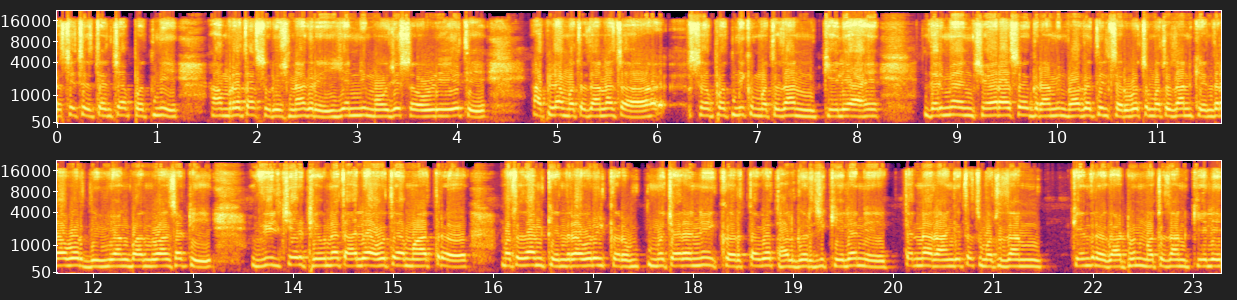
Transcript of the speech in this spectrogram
तसेच त्यांच्या पत्नी अमृता सुरेश नागरे यांनी मौजे सवळी येथे आपल्या मतदानाचा सपत्निक मतदान केले आहे. दरम्यान शहरासह ग्रामीण भागातील सर्वच मतदान केंद्रावर दिव्यांग बांधवांसाठी व्हीलचेअर ठेवण्यात आल्या होत्या मात्र मतदान केंद्रावरील कर्मचाऱ्यांनी कर्तव्यात हलगर्जी केल्याने त्यांना रांगेतच मतदान केंद्र गाठून मतदान केले.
